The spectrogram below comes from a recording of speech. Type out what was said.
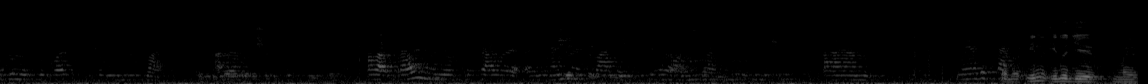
я думаю, спілкуватися з такими людьми варто. Тут Але- про чистих людей. А правильно вони ображали е, Ніранджана з вами і Бхактіварам з вами. А, моє Ну, запитання. ін- Іноді ми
